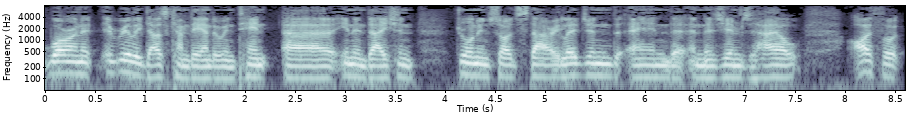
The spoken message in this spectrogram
Warren, it, it really does come down to intent. Uh, inundation, drawn inside Starry Legend and uh, and Gems Hale. I thought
